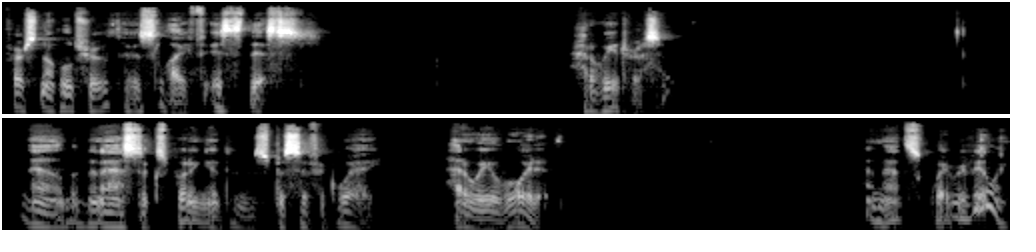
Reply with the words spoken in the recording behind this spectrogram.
first noble truth is life is this. How do we address it? Now, the monastic's putting it in a specific way. How do we avoid it? And that's quite revealing.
